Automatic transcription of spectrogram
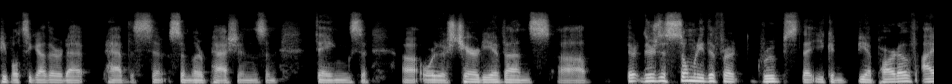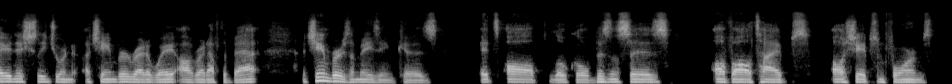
people together that have the sim- similar passions and things, uh, or there's charity events. Uh, there, there's just so many different groups that you can be a part of. I initially joined a chamber right away, all right off the bat. A chamber is amazing because it's all local businesses of all types, all shapes and forms,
